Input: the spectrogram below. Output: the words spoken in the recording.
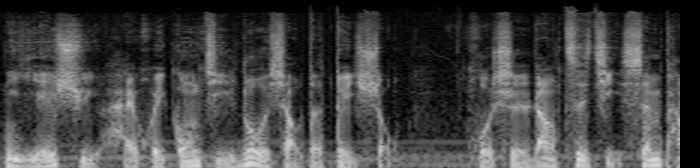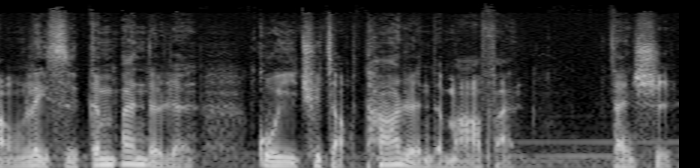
你也许还会攻击弱小的对手，或是让自己身旁类似跟班的人故意去找他人的麻烦。但是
